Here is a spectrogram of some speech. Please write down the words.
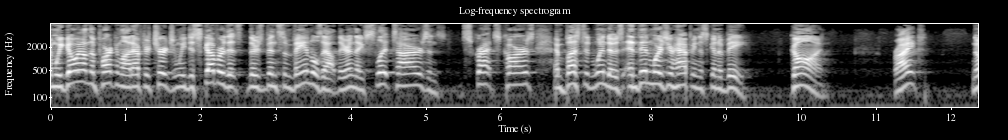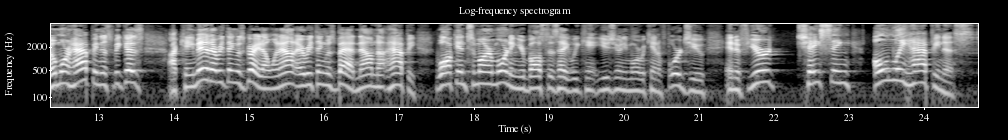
And we go out in the parking lot after church and we discover that there's been some vandals out there and they've slit tires and scratched cars and busted windows. And then where's your happiness going to be? Gone. Right? No more happiness because I came in, everything was great. I went out, everything was bad. Now I'm not happy. Walk in tomorrow morning, your boss says, hey, we can't use you anymore. We can't afford you. And if you're chasing only happiness,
